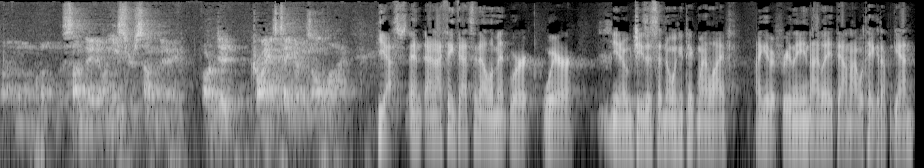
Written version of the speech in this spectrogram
uh, on Sunday, on Easter Sunday? Or did Christ take up his own life? Yes, and, and I think that's an element where, where, you know, Jesus said, no one can take my life. I give it freely and I lay it down, I will take it up again.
